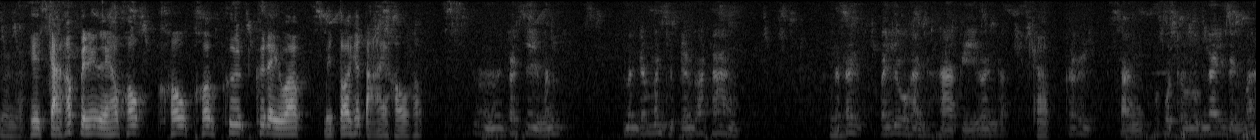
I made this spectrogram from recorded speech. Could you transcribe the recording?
นั่นน่ะเหตุการณ์เขาเป็นยังไงครับเขาเขาเขาคือคือได้ว่าไม่ต้อยแค่ตายเขาครับ อืมตะกี้มัน มันจะมันถิเป็นวัดทางก็ได้ไปอยู่หันหาปีมันก็ครับ ก็ได้สั่งพระพุทธรูปได้ถึงว่า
